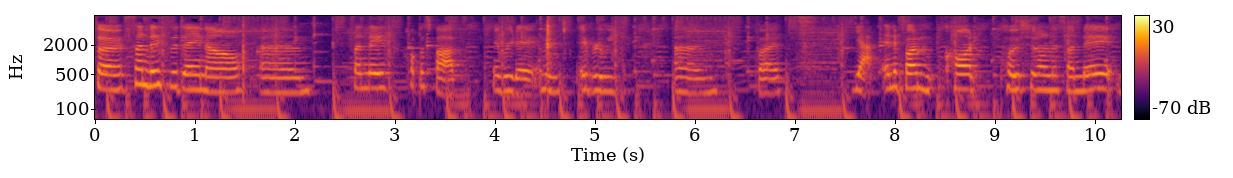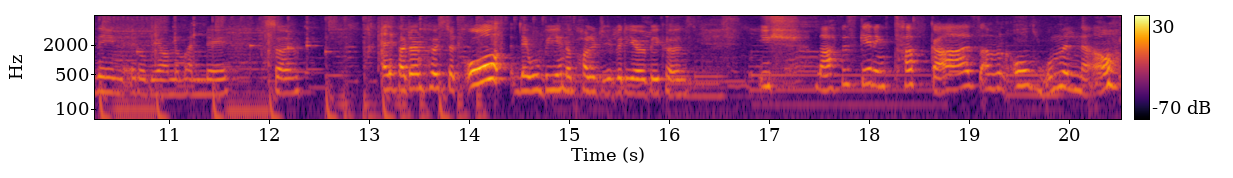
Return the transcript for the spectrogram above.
so Sunday's the day now. Um, Sundays, Hoppers Fab, every day, I mean, every week. Um, but yeah, and if I can't post it on a Sunday, then it'll be on the Monday. So, and if I don't post at all, there will be an apology video because ish, life is getting tough, guys. I'm an old woman now,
